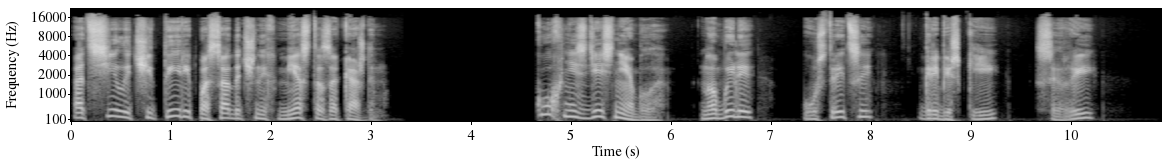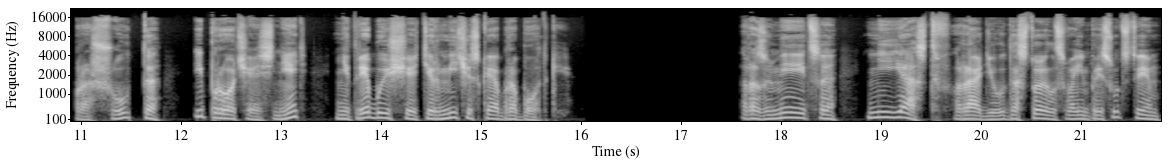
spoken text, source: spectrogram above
от силы четыре посадочных места за каждым. Кухни здесь не было, но были устрицы, гребешки, сыры, прошутто и прочая снеть, не требующая термической обработки. Разумеется, не яств ради удостоил своим присутствием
